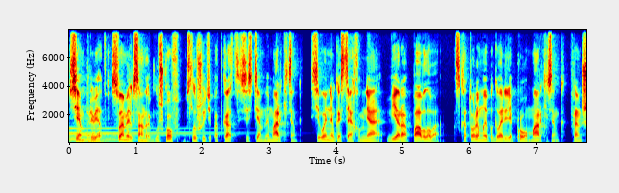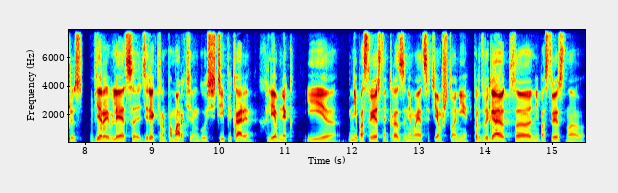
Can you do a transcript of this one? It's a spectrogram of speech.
Всем привет! С вами Александр Глушков. Слушайте подкаст «Системный маркетинг». Сегодня в гостях у меня Вера Павлова, с которой мы поговорили про маркетинг франшиз. Вера является директором по маркетингу сети пекарен «Хлебник» и непосредственно как раз занимается тем, что они продвигают э, непосредственно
